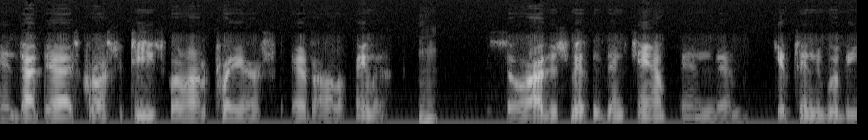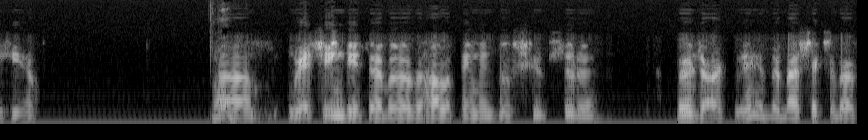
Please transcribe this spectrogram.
and dot the I's, cross the T's for a lot of players as a Hall of Famer. Mm-hmm. So Arthur Smith is in camp, and um, Gibson will be here. Oh. Uh, Red Sheen have another Hall of Fame, and Bruce Sutter. Herzog. About six of us.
